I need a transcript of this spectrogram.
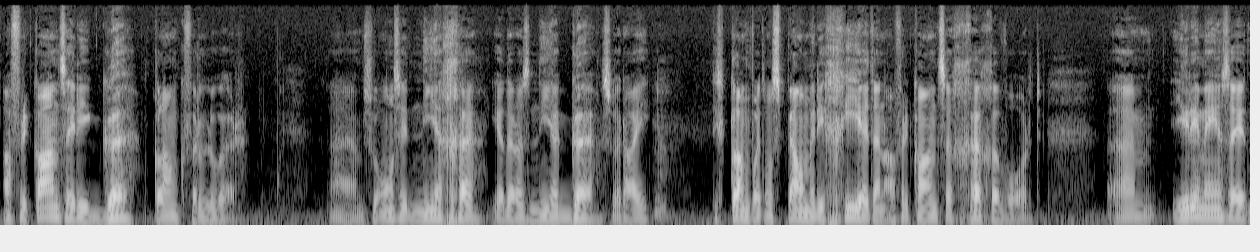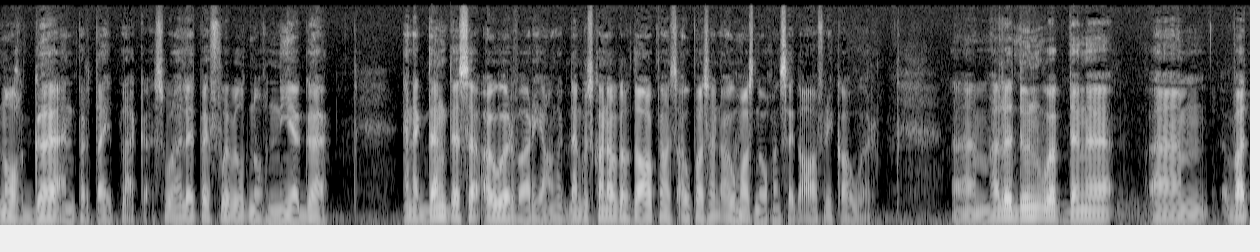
Afrikaans het die g klank verloor. Um so ons het 9 eerder as 9 so daai die klank wat ons spel met die g het in Afrikaanse g geword. Um hierdie mense het nog g in party plekke. So hulle het byvoorbeeld nog 9 En ek dink dis 'n ouer variant. Ek dink ons kan ook nog daar op ons oupas en oumas nog in Suid-Afrika hoor. Ehm um, hulle doen ook dinge ehm um, wat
